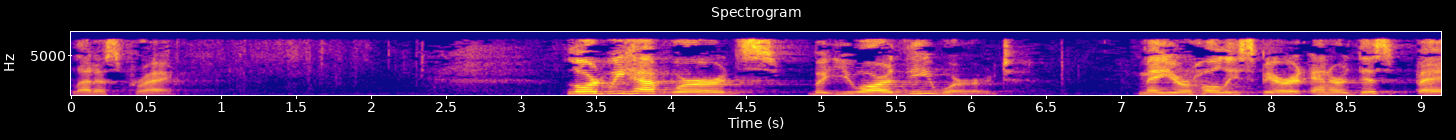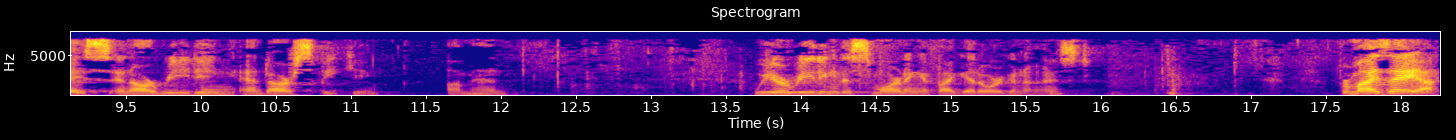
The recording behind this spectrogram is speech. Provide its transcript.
Let us pray. Lord, we have words, but you are the Word. May your Holy Spirit enter this space in our reading and our speaking. Amen. We are reading this morning, if I get organized, from Isaiah,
